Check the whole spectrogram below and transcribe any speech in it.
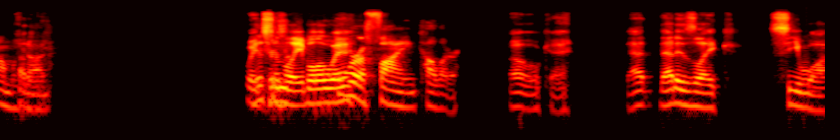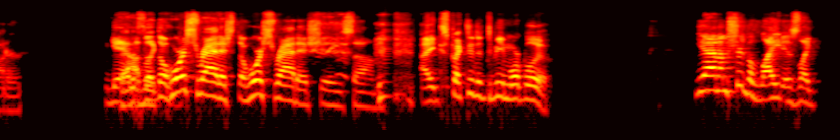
Oh my god. wait, This turn is the label away. Horrifying color. Oh, okay. That that is like seawater. Yeah, the, like- the horseradish, the horseradish is um I expected it to be more blue. yeah, and I'm sure the light is like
